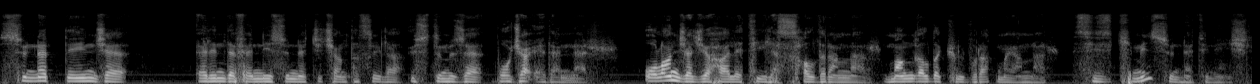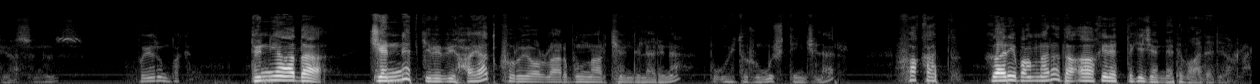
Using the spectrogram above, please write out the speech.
sünnet deyince elinde fenni sünnetçi çantasıyla üstümüze boca edenler, olanca cehaletiyle saldıranlar, mangalda kül bırakmayanlar, siz kimin sünnetini işliyorsunuz? Buyurun bakın. Dünyada cennet gibi bir hayat kuruyorlar bunlar kendilerine, bu uydurulmuş dinciler. Fakat garibanlara da ahiretteki cenneti vaat ediyorlar.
